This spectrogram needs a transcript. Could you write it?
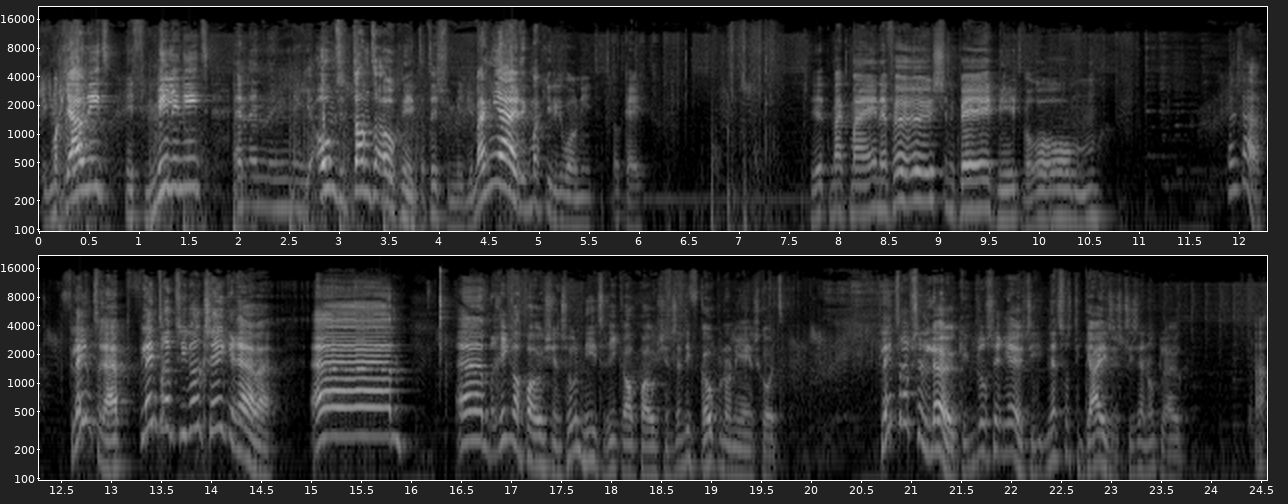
Ik mag jou niet, je familie niet, en, en, en je ooms en tante ook niet. Dat is familie. Maakt niet uit, ik mag jullie gewoon niet. Oké. Dit maakt mij nerveus en ik weet niet waarom. Wat is dat? Flame Trap. Flame Trap die wil ik zeker hebben. Ehm... Um, recall potions. Hoe niet recall potions? En die verkopen nog niet eens goed. Flame traps zijn leuk. Ik bedoel serieus. Die, net zoals die geysers. Die zijn ook leuk. Ah,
